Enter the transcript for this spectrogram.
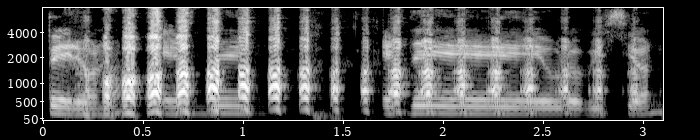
Pero no, es de, es de Eurovisión.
